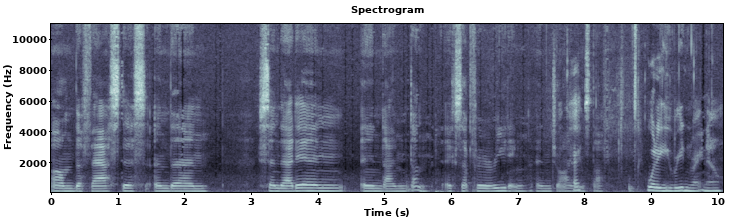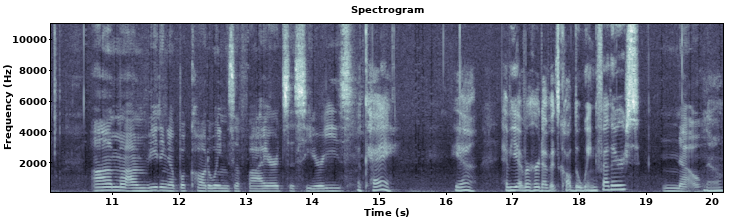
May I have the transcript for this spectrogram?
um, the fastest and then send that in and I'm done except for reading and drawing Okay. and stuff. What are you reading right now? Um, I'm reading a book called Wings of Fire. It's a series. Okay. Yeah. Have you ever heard of it? It's called The Wing Feathers. No. No.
